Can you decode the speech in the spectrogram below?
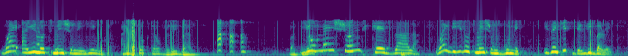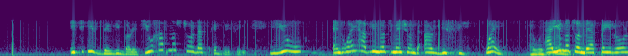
Why are you not mentioning him? I talked of leaders, Ah, ah, ah. but You mentioned Kezala. Why did you not mention Gume? Isn't it deliberate? It is deliberate. You have not told us everything. You, and why have you not mentioned RDC? Why? I was Are you not on their payroll?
